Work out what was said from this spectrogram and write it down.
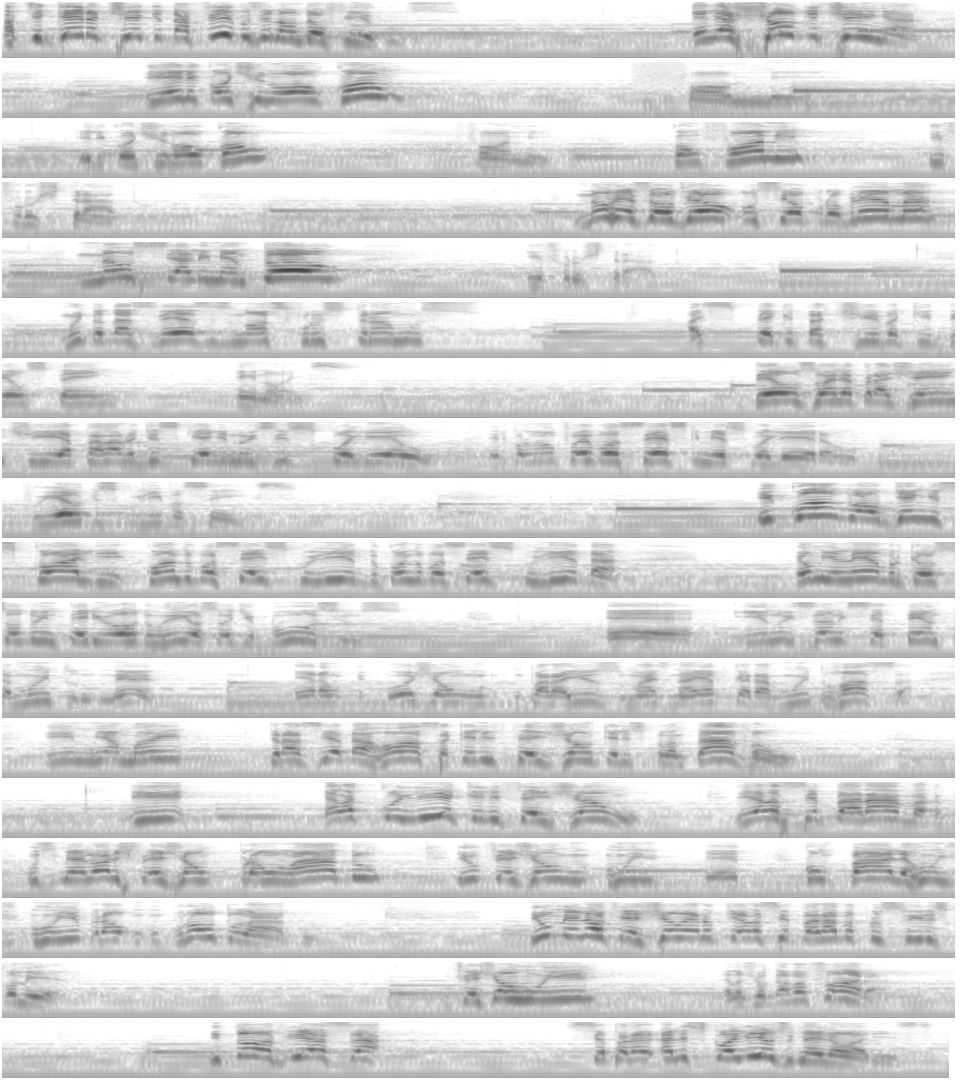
A figueira tinha que dar figos e não deu figos. Ele achou que tinha. E ele continuou com fome. Ele continuou com fome. Com fome e frustrado. Não resolveu o seu problema, não se alimentou e frustrado. Muitas das vezes nós frustramos a expectativa que Deus tem em nós. Deus olha para a gente e a palavra diz que Ele nos escolheu. Ele falou: Não foi vocês que me escolheram, fui eu que escolhi vocês. E quando alguém escolhe, quando você é escolhido, quando você é escolhida, eu me lembro que eu sou do interior do Rio, eu sou de Búzios, é, e nos anos 70, muito, né? Era, hoje é um, um paraíso, mas na época era muito roça. E minha mãe trazia da roça aquele feijão que eles plantavam. E ela colhia aquele feijão e ela separava os melhores feijão para um lado e o feijão ruim, é, com palha ruim, ruim para o outro lado. E o melhor feijão era o que ela separava para os filhos comer. O feijão ruim, ela jogava fora. Então havia essa ela escolhia os melhores.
